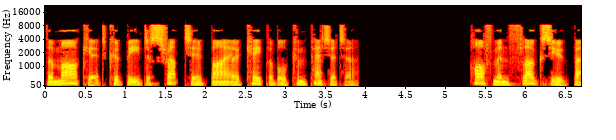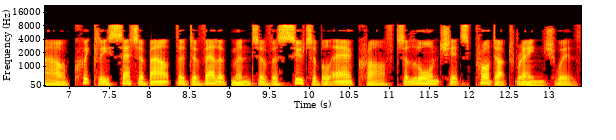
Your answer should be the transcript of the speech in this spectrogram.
the market could be disrupted by a capable competitor. Hoffmann Flugzeugbau quickly set about the development of a suitable aircraft to launch its product range with.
